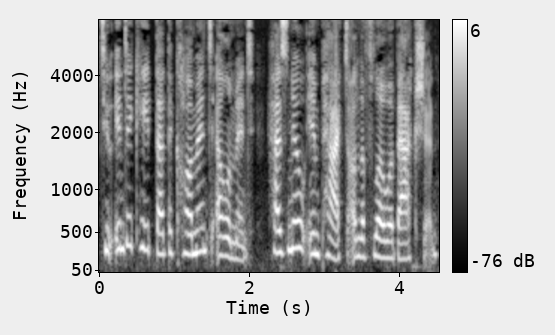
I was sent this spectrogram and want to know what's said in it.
to indicate that the comment element has no impact on the flow of action.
